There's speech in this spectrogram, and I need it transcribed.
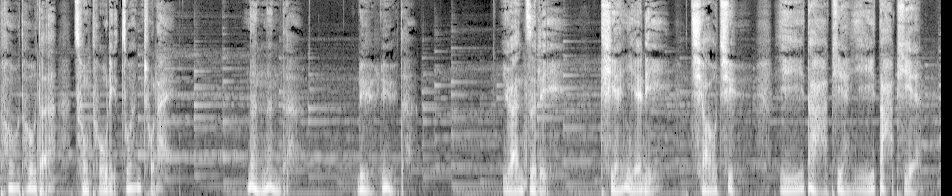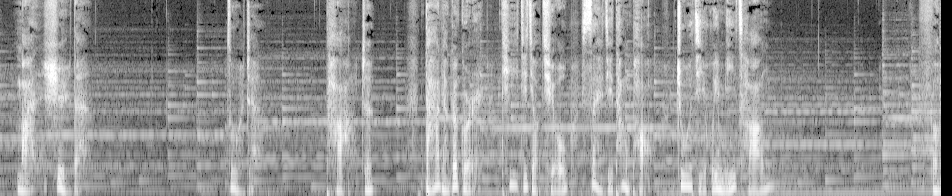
偷偷的从土里钻出来，嫩嫩的，绿绿的。园子里、田野里，瞧去，一大片一大片，满是的。坐着，躺着，打两个滚儿。踢几脚球，赛几趟跑，捉几回迷藏。风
